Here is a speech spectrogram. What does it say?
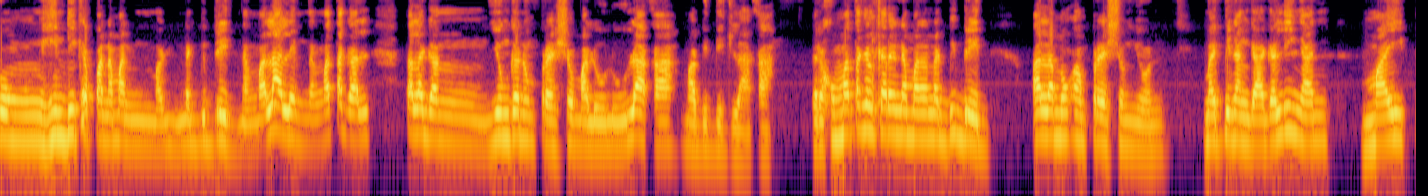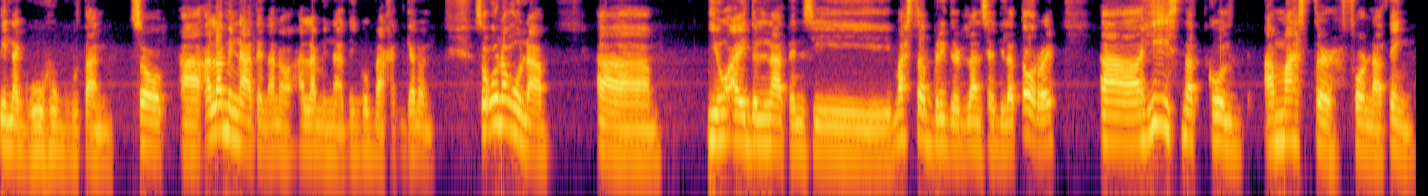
kung hindi ka pa naman mag, nagbe-breed ng malalim, ng matagal, talagang yung ganong presyo malulula ka, mabibigla ka. Pero kung matagal ka rin naman na nagbe-breed, alam mong ang presyong yun, may pinanggagalingan, may pinaghuhugutan. So, ah, alamin natin, ano, alamin natin kung bakit ganon. So, unang-una, ah, yung idol natin si Master Breeder Lance de la Torre, ah, he is not called a master for nothing.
